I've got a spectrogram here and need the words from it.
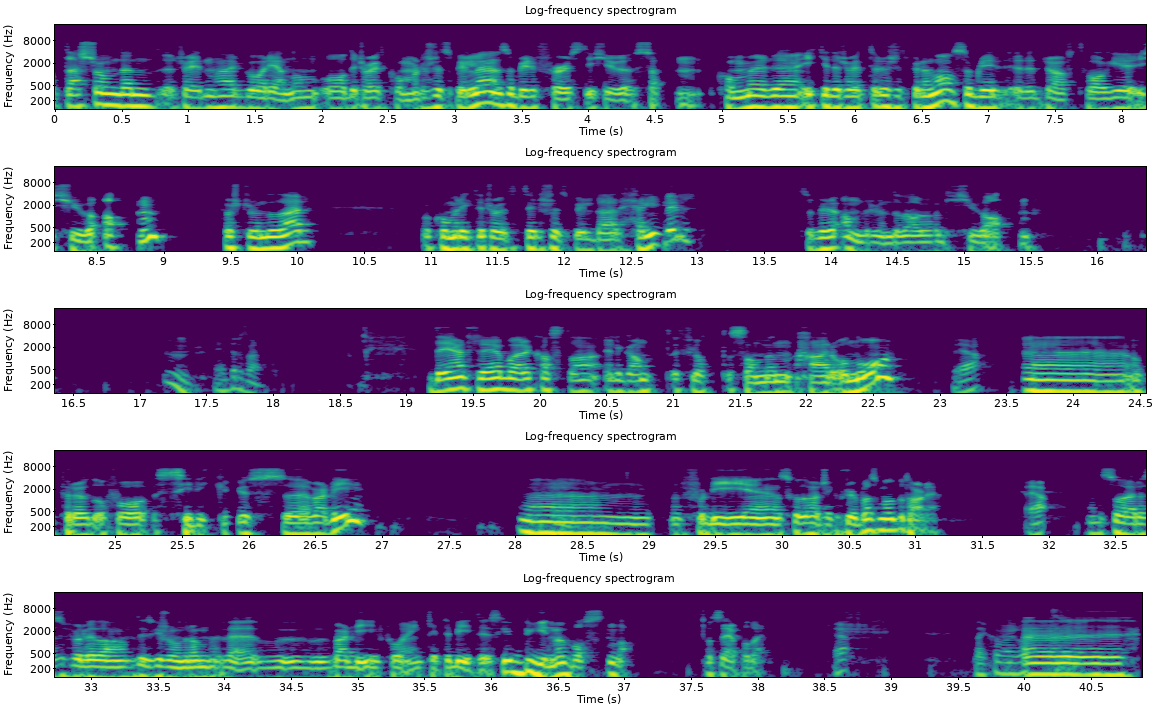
at dersom den traden her går gjennom og Detroit kommer til sluttspillet, så blir det First i 2017. Kommer eh, ikke Detroit til sluttspillet nå, så blir draftvalget i 2018. Første runde der. Og kommer ikke Detroit til sluttspill der heller, så blir det andre rundevalg 2018. Mm. Interessant. Det er tre bare kasta elegant flott sammen her og nå. Ja. Eh, og prøvd å få sirkusverdi. Eh, fordi skal du ha Jacob Truba, så må du betale. Ja. Men så er det selvfølgelig da diskusjoner om verdi på enkelte biter. Skal vi begynne med Boston, da? Og se på det. Det kan vi godt. Eh,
